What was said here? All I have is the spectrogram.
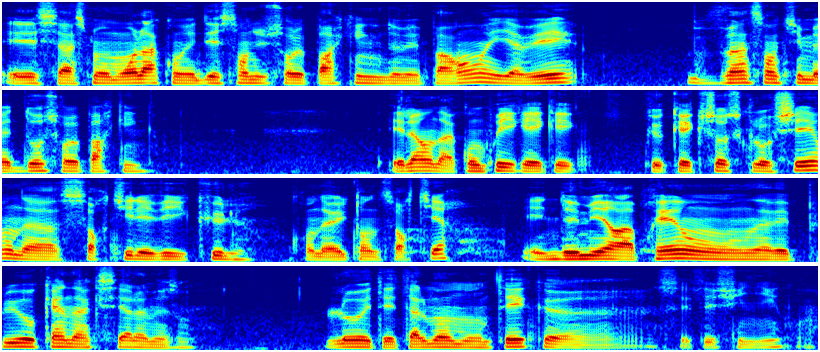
Et c'est à ce moment-là qu'on est descendu sur le parking de mes parents et il y avait 20 cm d'eau sur le parking. Et là, on a compris que quelque chose clochait. On a sorti les véhicules qu'on a eu le temps de sortir. Et une demi-heure après, on n'avait plus aucun accès à la maison. L'eau était tellement montée que c'était fini. Quoi.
